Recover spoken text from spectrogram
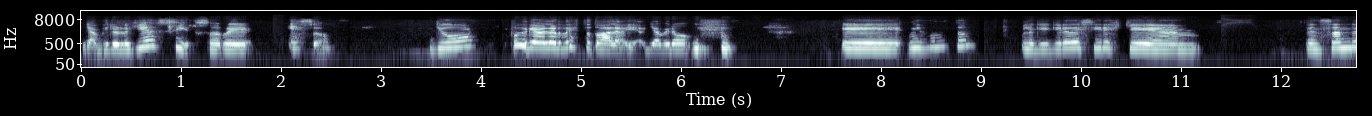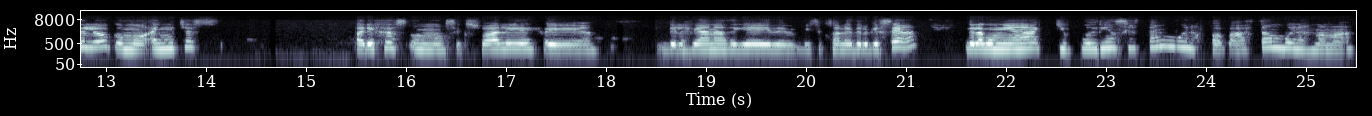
Ya, pero lo que iba a decir sobre eso, yo podría hablar de esto toda la vida, ya, pero eh, mi punto, lo que quiero decir es que mm, pensándolo, como hay muchas parejas homosexuales, eh, de lesbianas, de gay, de bisexuales, de lo que sea, de la comunidad, que podrían ser tan buenos papás, tan buenas mamás,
